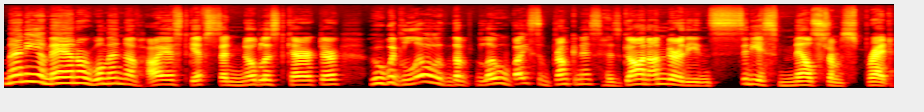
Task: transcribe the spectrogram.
Many a man or woman of highest gifts and noblest character, who would loathe the low vice of drunkenness, has gone under the insidious maelstrom spread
